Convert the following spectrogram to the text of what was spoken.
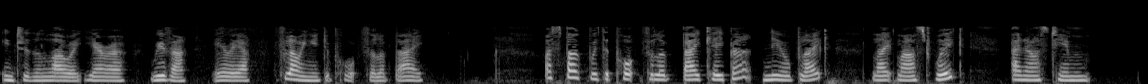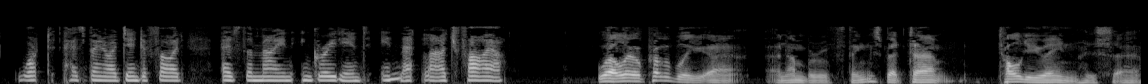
into the lower Yarra River area flowing into Port Phillip Bay. I spoke with the Port Phillip Bay keeper, Neil Blake, late last week and asked him what has been identified as the main ingredient in that large fire. Well, there were probably uh, a number of things, but um, toluene is uh,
